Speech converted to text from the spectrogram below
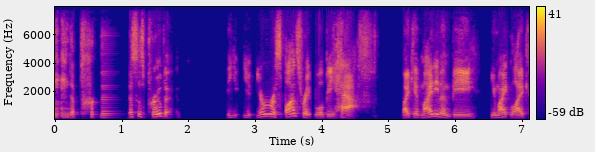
the this is proven. your response rate will be half. Like it might even be you might like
